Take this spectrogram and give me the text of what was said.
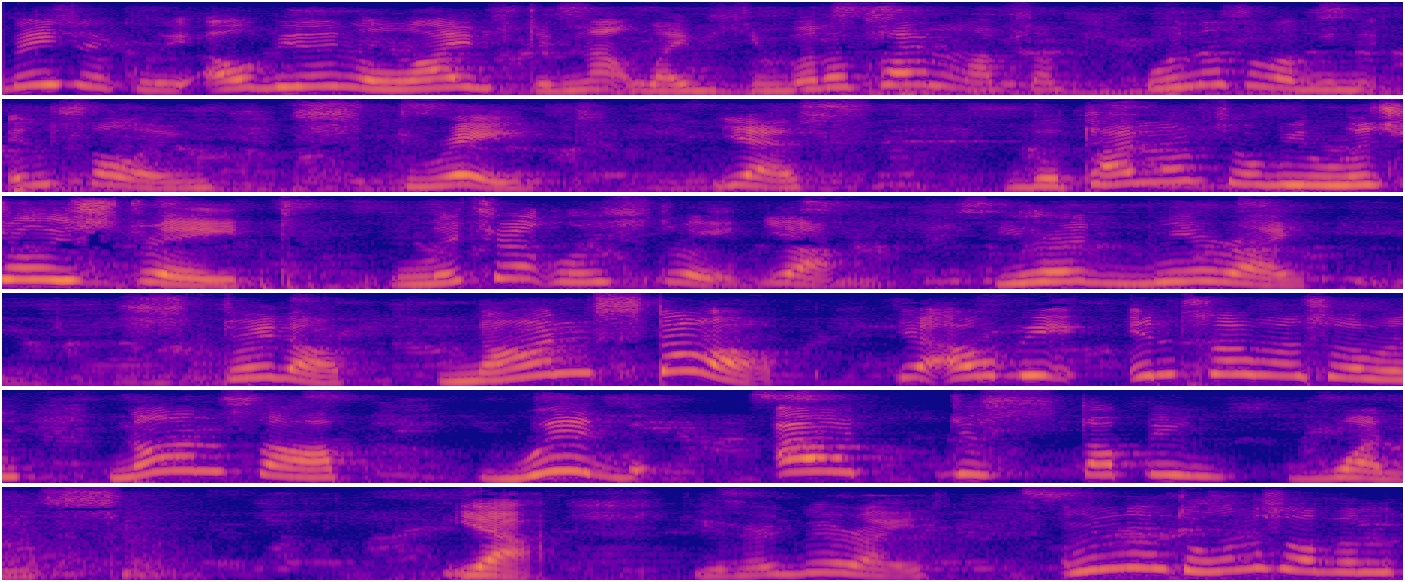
basically, I'll be doing a live stream, not live stream, but a time lapse of Windows 11 installing straight. Yes, the time lapse will be literally straight, literally straight. Yeah, you heard me right straight up, non-stop. Yeah, I'll be in someone someone non-stop without just stopping once. Yeah, you heard me right. I'm gonna do one seven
